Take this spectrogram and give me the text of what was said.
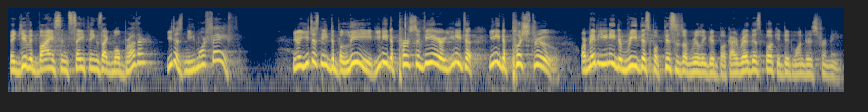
they give advice and say things like, well, brother, you just need more faith. You know, you just need to believe. You need to persevere. You need to, you need to push through. Or maybe you need to read this book. This is a really good book. I read this book, it did wonders for me.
